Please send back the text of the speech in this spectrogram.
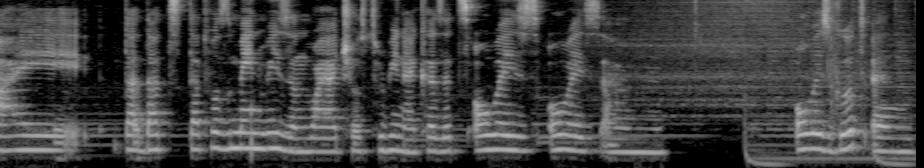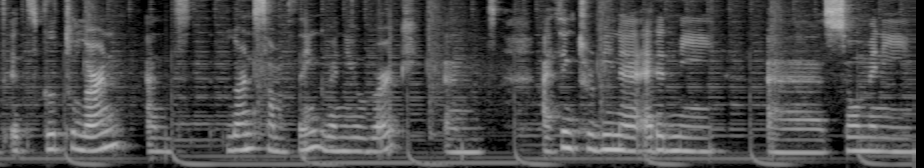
i that that's that was the main reason why I chose Turbine because it's always always um, always good and it's good to learn and learn something when you work and I think Turbine added me uh, so many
